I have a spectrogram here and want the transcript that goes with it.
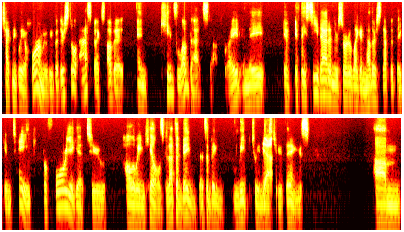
technically a horror movie, but there's still aspects of it, and kids love that stuff, right? And they, if if they see that, and there's sort of like another step that they can take before you get to Halloween Kills, because that's a big that's a big leap between these yeah. two things. Um,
